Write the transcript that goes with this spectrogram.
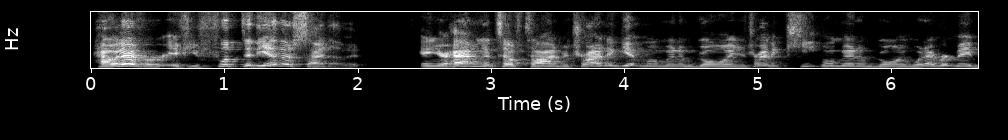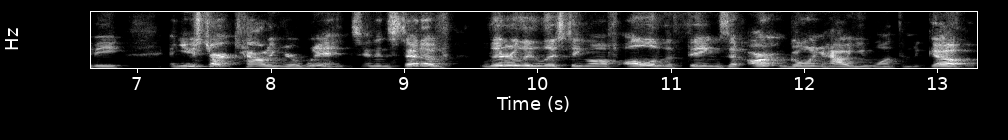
However, if you flip to the other side of it and you're having a tough time, you're trying to get momentum going, you're trying to keep momentum going, whatever it may be, and you start counting your wins. And instead of literally listing off all of the things that aren't going how you want them to go,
